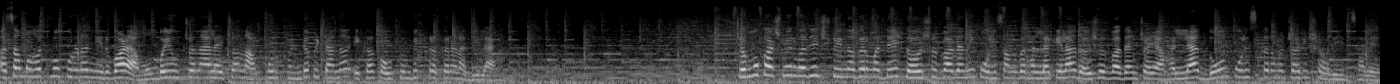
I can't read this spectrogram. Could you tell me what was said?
असा महत्त्वपूर्ण निर्वाळा मुंबई उच्च न्यायालयाच्या नागपूर खंडपीठानं एका कौटुंबिक प्रकरणात आहे जम्मू काश्मीरमधील श्रीनगरमध्ये दहशतवाद्यांनी पोलिसांवर हल्ला केला. दहशतवाद्यांच्या या हल्ल्यात दोन पोलीस कर्मचारी शहीद झाले.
